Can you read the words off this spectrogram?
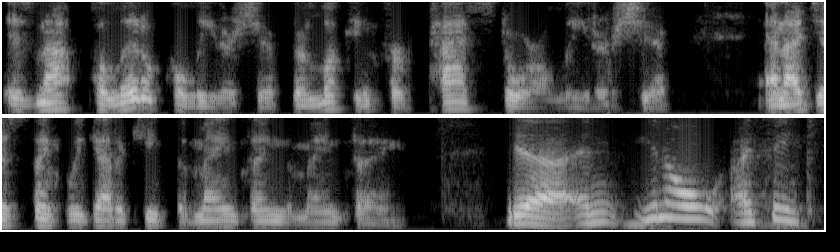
is not political leadership. They're looking for pastoral leadership. And I just think we got to keep the main thing the main thing. Yeah. And, you know, I think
